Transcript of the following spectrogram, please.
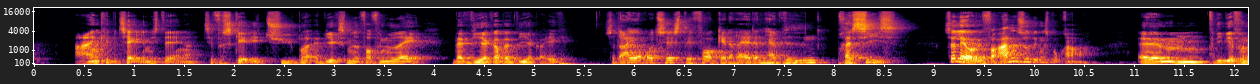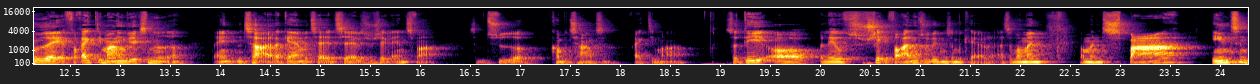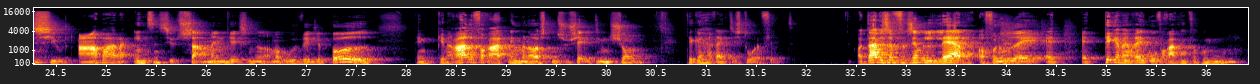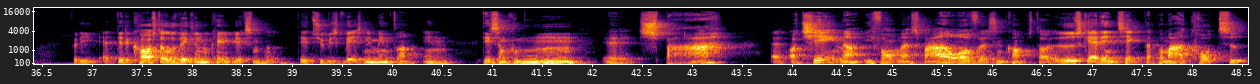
egenkapitalinvesteringer til forskellige typer af virksomheder for at finde ud af, hvad virker, hvad virker ikke. Så der er jo over teste for at generere den her viden. Præcis. Så laver vi forretningsudviklingsprogrammer, øhm, fordi vi har fundet ud af, at for rigtig mange virksomheder, der enten tager eller gerne vil tage et særligt socialt ansvar, så betyder kompetence rigtig meget. Så det at, at lave social forretningsudvikling, som vi kalder det, altså hvor man, hvor man sparer intensivt, arbejder intensivt sammen med en virksomhed om at udvikle både den generelle forretning, men også den sociale dimension, det kan have rigtig stor effekt. Og der har vi så for eksempel lært at finde ud af, at, at det kan være en rigtig god forretning for kommunen. Fordi at det, det koster at udvikle en lokal virksomhed, det er typisk væsentligt mindre end det, som kommunen øh, sparer og tjener i form af sparet overførselsindkomster og øgede skatteindtægter på meget kort tid.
